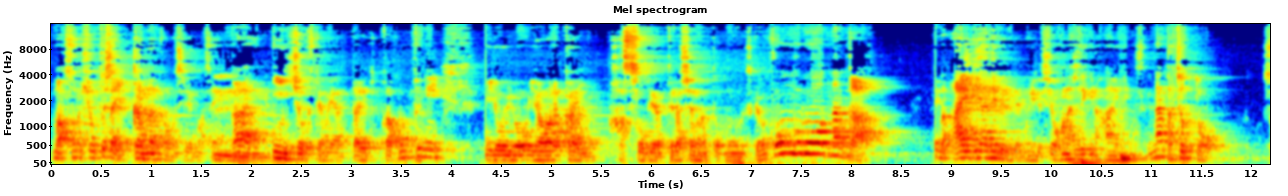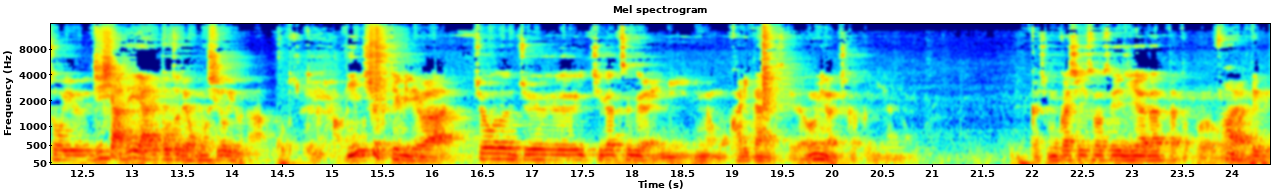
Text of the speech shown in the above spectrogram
まあそのひょっとしたら一環なのかもしれませんが、うん飲食店をやったりとか、本当にいろいろ柔らかい発想でやってらっしゃるなと思うんですけど、今後もなんか、まあアイデアレベルでもいいですし、お話できる範囲でいいんですけど、なんかちょっと、そういう自社でやることで面白いようなことっていうのか。飲食っていう意味では、ちょうど11月ぐらいに、今もう借りたんですけど、海の近くにあの、昔、昔ソーセージ屋だったところが出て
